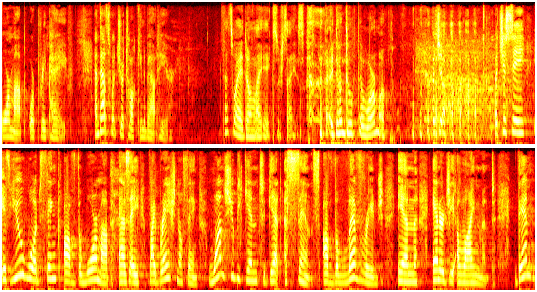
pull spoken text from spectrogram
warm up or pre-pave. And that's what you're talking about here. That's why I don't like exercise. I don't do the warm up. but you, but you see, if you would think of the warm up as a vibrational thing, once you begin to get a sense of the leverage in energy alignment, then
